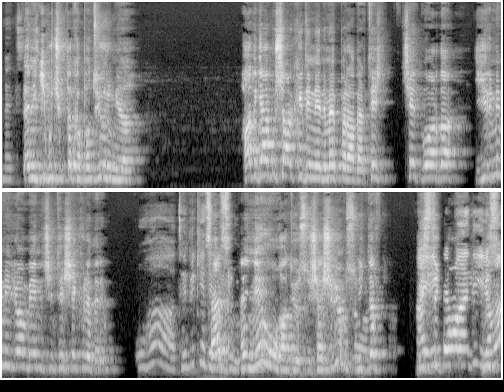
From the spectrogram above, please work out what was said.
Evet. Ben iki buçukta kapatıyorum ya. Hadi gel bu şarkıyı dinleyelim hep beraber. Te- Chat bu arada 20 milyon beğeni için teşekkür ederim. Oha tebrik ederim. Sensin ne, ne oha diyorsun şaşırıyor musun ilk defa? Hayır ilk defa değil biz- ama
